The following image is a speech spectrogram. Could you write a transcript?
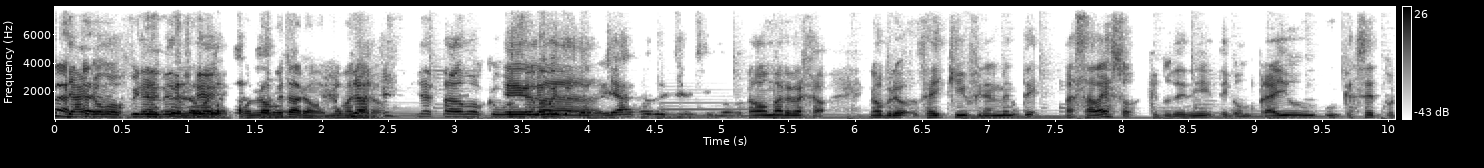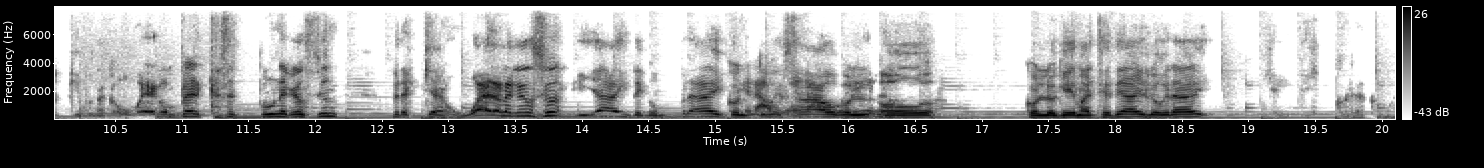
Ya como finalmente. lo, por lo ya, ya estábamos como Eh, se lo llama? meto todo, ya, ponte el chanchito. Estábamos más relajados. No, pero ¿sabéis que finalmente pasaba eso? Que tú tení- te compráis un, un cassette porque, puta, ¿cómo voy a comprar el cassette por una canción? Pero es que es buena la canción y ya, y te compráis con tu mesado, con, o con lo que macheteáis y lográis. Y el disco era como.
